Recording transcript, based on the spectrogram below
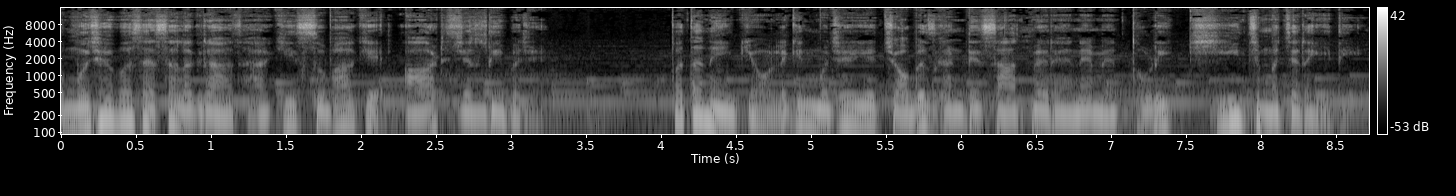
मुझे बस ऐसा लग रहा था कि सुबह के आठ जल्दी बजे। पता नहीं क्यों, लेकिन मुझे ये 24 घंटे साथ में रहने में थोड़ी खींच मच रही थी।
